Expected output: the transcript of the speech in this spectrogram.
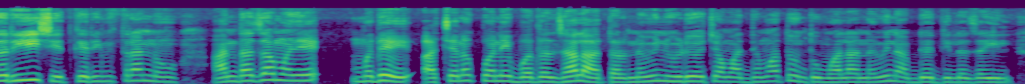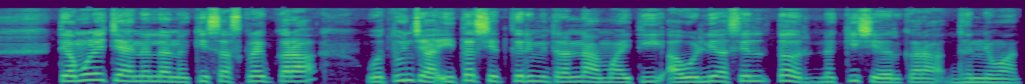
तरीही शेतकरी मित्रांनो अंदाजामध्ये मध्ये अचानकपणे बदल झाला तर नवीन व्हिडिओच्या माध्यमातून तुम्हाला नवीन अपडेट दिलं जाईल. त्यामुळे चॅनलला नक्की सबस्क्राईब करा व तुमच्या इतर शेतकरी मित्रांना माहिती आवडली असेल तर नक्की शेअर करा. धन्यवाद.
